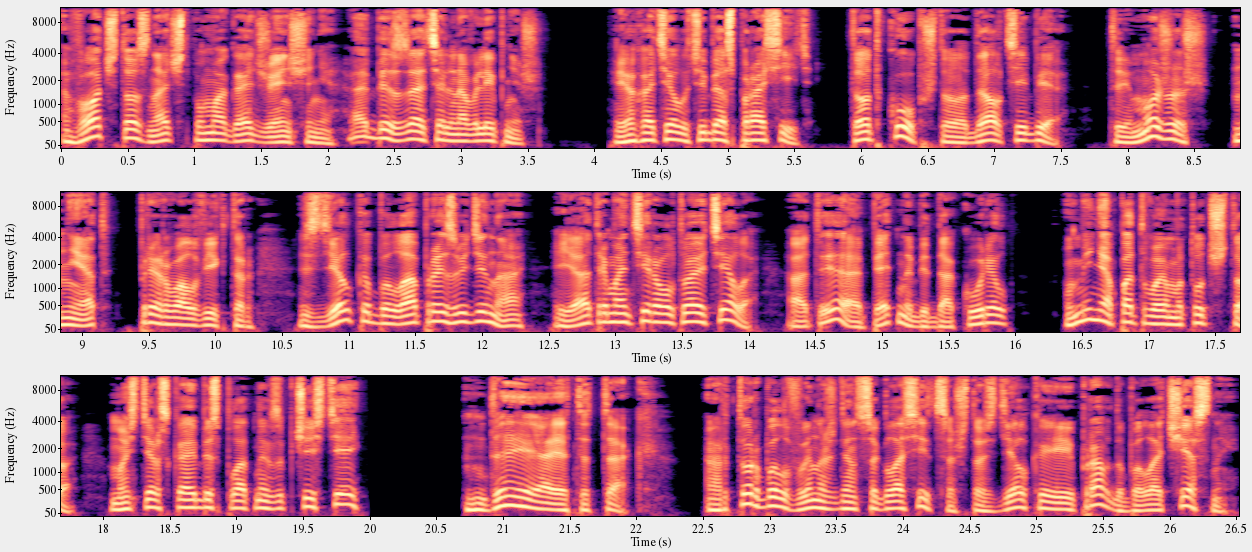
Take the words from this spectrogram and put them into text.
Вот что значит помогать женщине. Обязательно влипнешь. Я хотел у тебя спросить. Тот куб, что дал тебе, ты можешь? Нет прервал Виктор. Сделка была произведена. Я отремонтировал твое тело, а ты опять набедокурил. У меня, по-твоему, тут что? Мастерская бесплатных запчастей? Да я это так. Артур был вынужден согласиться, что сделка и правда была честной.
